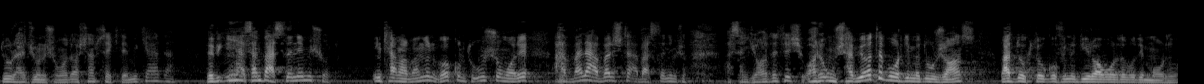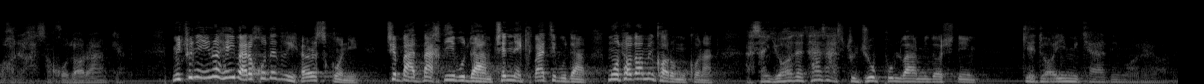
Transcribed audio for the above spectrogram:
دور از جون شما داشتم سکته می‌کردم. ببین این اصلا بسته نمی‌شد. این کمربند رو نگاه کن تو اون شماره اول اولش بسته نمی‌شد. اصلا یادت چی؟ آره اون شبیات بردیم دورژانس بعد دکتر گفت اینو دیر آورده بودیم مرده آره اصلا خدا رحم کرد. می‌تونی اینو هی برای خودت ریهرس کنی. چه بدبختی بودم چه نکبتی بودم. معتادام این کارو می‌کنن. اصلا یادت هست؟ از تو جوب پول ور میداشتیم گدایی می‌کردیم. آره آره.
